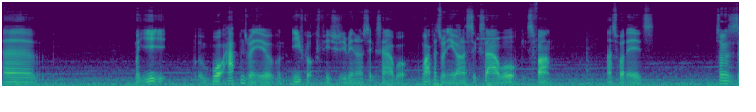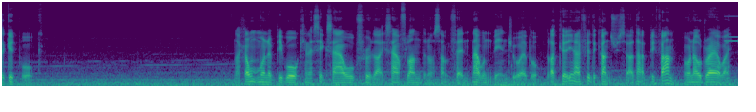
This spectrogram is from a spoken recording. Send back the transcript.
Uh, but you, what happens when you you've got confused because you've been on a six hour walk? What happens when you go on a six hour walk? It's fun. That's what it is. As long as it's a good walk. Like I wouldn't want to be walking a six hour walk through like South London or something. That wouldn't be enjoyable. Like you know through the countryside, that would be fun. Or an old railway.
